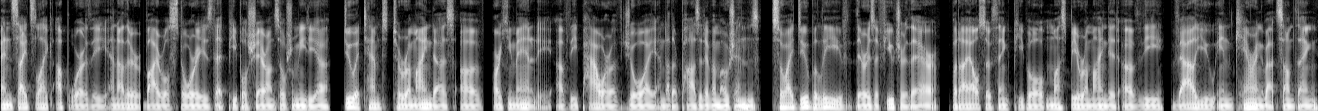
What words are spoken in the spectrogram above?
And sites like Upworthy and other viral stories that people share on social media do attempt to remind us of our humanity, of the power of joy and other positive emotions. So I do believe there is a future there. But I also think people must be reminded of the value in caring about something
